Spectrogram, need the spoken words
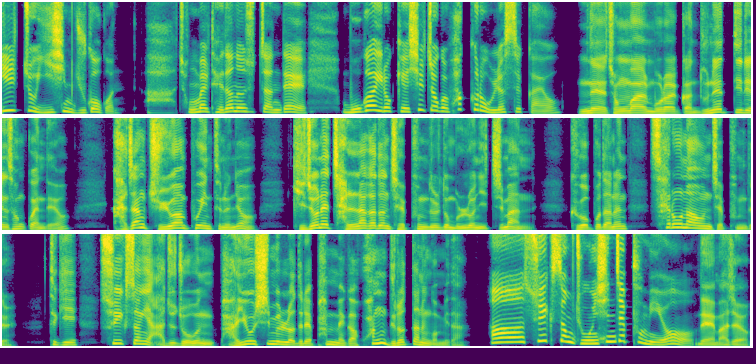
1조 26억 원. 아, 정말 대단한 숫자인데 뭐가 이렇게 실적을 확 끌어올렸을까요? 네, 정말 뭐랄까 눈에 띄는 성과인데요. 가장 주요한 포인트는요. 기존에 잘 나가던 제품들도 물론 있지만 그것보다는 새로 나온 제품들, 특히 수익성이 아주 좋은 바이오 시뮬러들의 판매가 확 늘었다는 겁니다. 아, 수익성 좋은 신제품이요. 네, 맞아요.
